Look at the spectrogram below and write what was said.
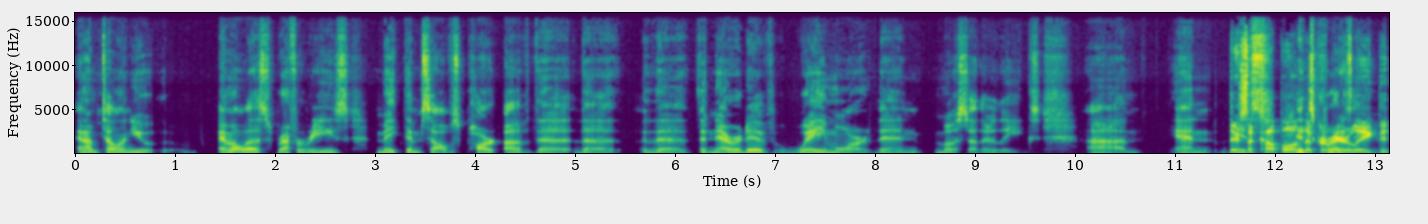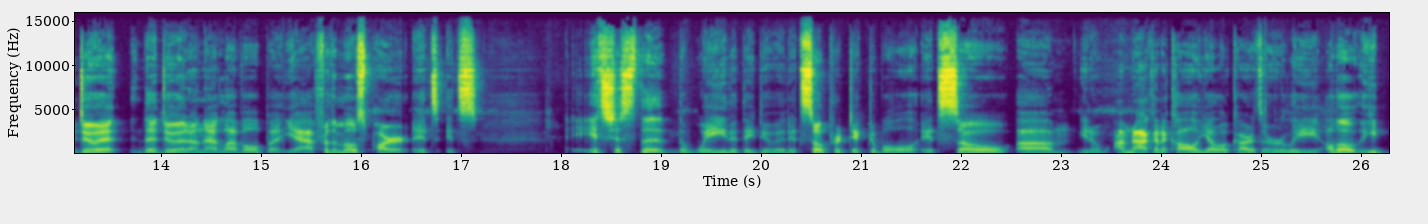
and I'm telling you, MLS referees make themselves part of the the the the narrative way more than most other leagues. Um, and there's a couple in the Premier League that do it that do it on that level, but yeah, for the most part, it's it's it's just the the way that they do it. It's so predictable. It's so um, you know, I'm not going to call yellow cards early. Although he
